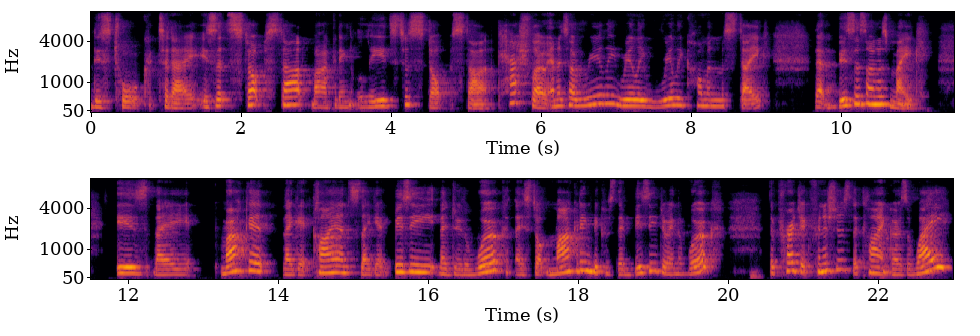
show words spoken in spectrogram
this talk today is that stop start marketing leads to stop start cash flow. And it's a really, really, really common mistake that business owners make is they market, they get clients, they get busy, they do the work, they stop marketing because they're busy doing the work. The project finishes, the client goes away,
